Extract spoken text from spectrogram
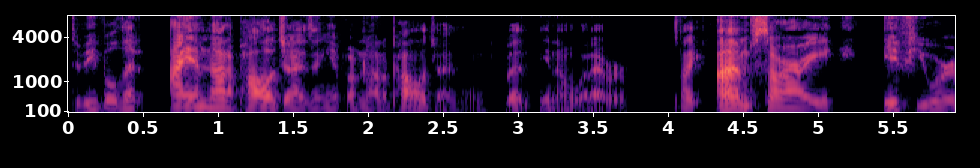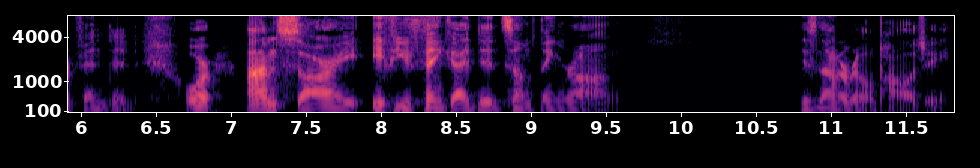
to people that I am not apologizing if I'm not apologizing. But you know, whatever. Like I'm sorry if you were offended or I'm sorry if you think I did something wrong. Is not a real apology.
